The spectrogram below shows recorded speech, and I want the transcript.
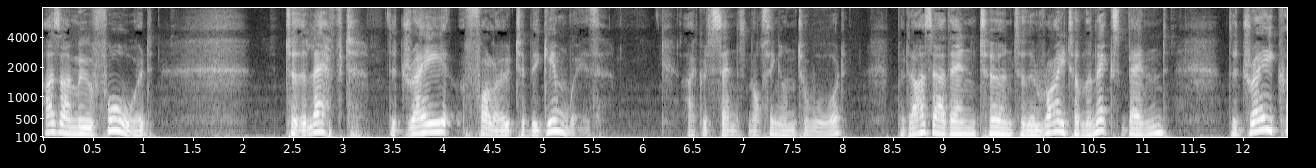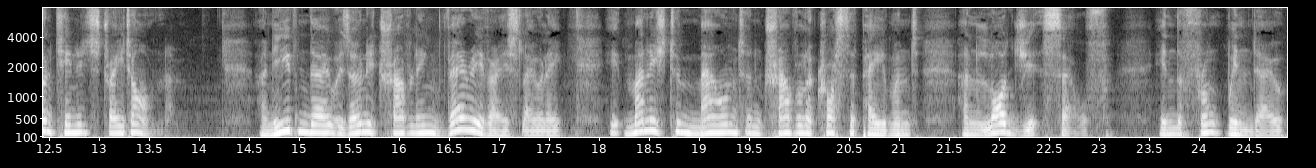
As I moved forward to the left, the dray followed to begin with. I could sense nothing untoward, but as I then turned to the right on the next bend, the dray continued straight on. And even though it was only travelling very, very slowly, it managed to mount and travel across the pavement and lodge itself in the front window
